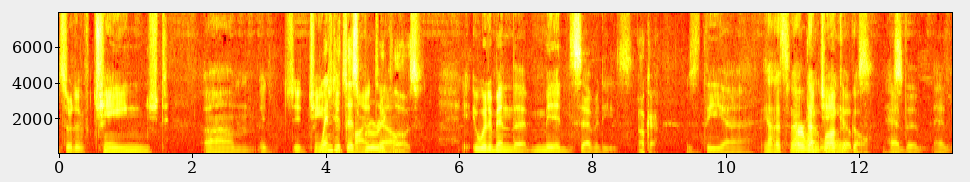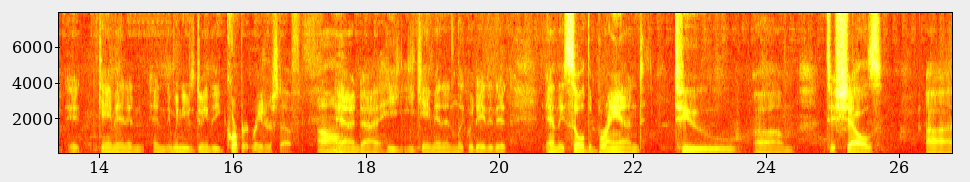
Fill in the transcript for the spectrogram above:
sort of changed um it it changed When did its this brewery close? it would have been the mid 70s Okay. was the uh Yeah, that's not Irwin that long Jacobs ago. had the had it came in and, and when he was doing the corporate raider stuff, Oh. and uh, he he came in and liquidated it, and they sold the brand to um, to Schell's, uh,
